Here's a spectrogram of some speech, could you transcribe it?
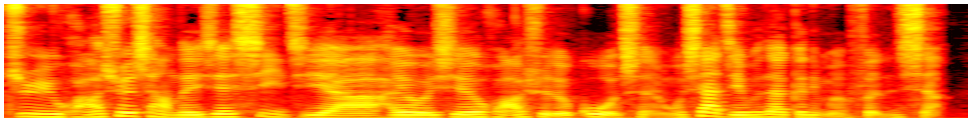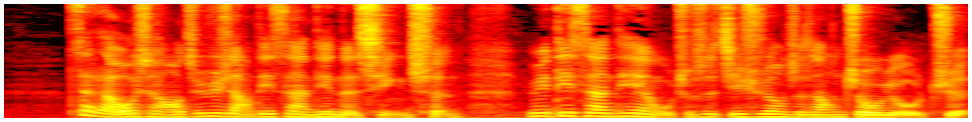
至于滑雪场的一些细节啊，还有一些滑雪的过程，我下集会再跟你们分享。再来，我想要继续讲第三天的行程，因为第三天我就是继续用这张周游券，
